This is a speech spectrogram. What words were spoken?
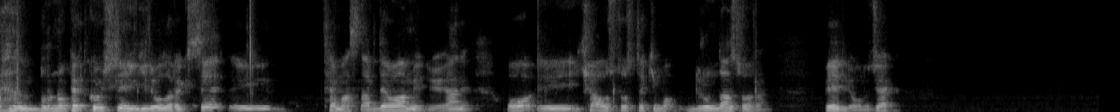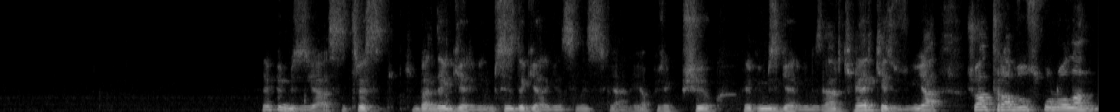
Bruno Petkovic ile ilgili olarak ise e, temaslar devam ediyor. Yani o e, 2 Ağustos'taki durumdan sonra belli olacak. Hepimiz ya stres ben de gerginim. Siz de gerginsiniz. Yani yapacak bir şey yok. Hepimiz gerginiz. Her, herkes üzgün. Ya şu an Trabzonsporlu olan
